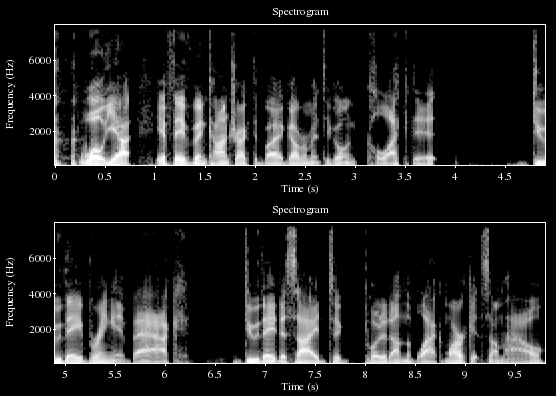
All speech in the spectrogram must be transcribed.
well, yeah. If they've been contracted by a government to go and collect it, do they bring it back? Do they decide to put it on the black market somehow,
